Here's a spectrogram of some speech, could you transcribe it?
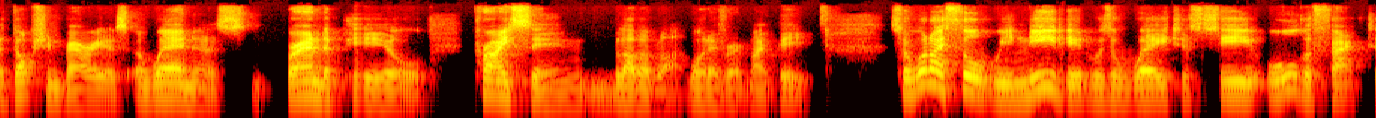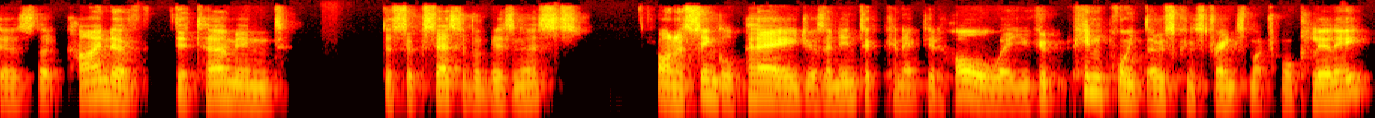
adoption barriers, awareness, brand appeal, pricing, blah, blah, blah, whatever it might be. So, what I thought we needed was a way to see all the factors that kind of determined the success of a business on a single page as an interconnected whole where you could pinpoint those constraints much more clearly.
